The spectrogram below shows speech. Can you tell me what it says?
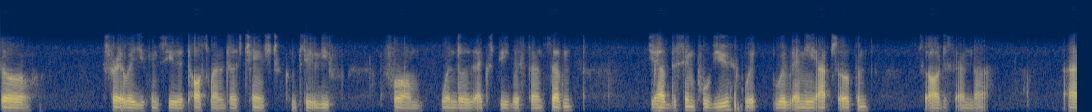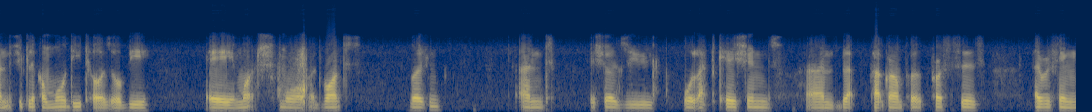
So straight away you can see the task manager has changed completely from Windows XP Vista and 7 you have the simple view with with any apps open. So I'll just end that and if you click on more details it will be a much more advanced version. And it shows you all applications and background processes everything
